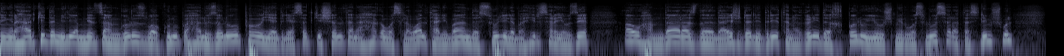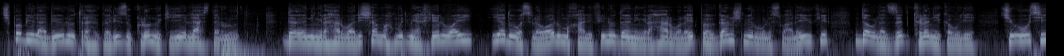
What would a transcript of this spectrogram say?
ننګرهار کې د ملي امنیت ځانګړو ځواکونو په هلو ځلو په یاد ریاست کې شل تنه هغه وسله وال طالبان د سولې له بهیر سره یوځای او همدا راز د داعش ډلې درې تنه غړي د خپلو یو شمېر وسلو سره تسلیم شول چې په بېلابېلو ترهګریزو کړنو کې یې لاس درلود. د ننګرهار والي شاه محمود میاخېل وايي، یادو وسله والو مخالفینو د ننګرهار ولایت په ګڼ شمېر ولسوالیو کې دولت ضد کړنې کولې چې اوس یې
